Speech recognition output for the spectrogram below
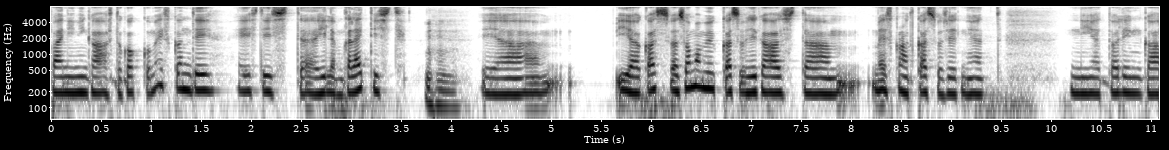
panin iga aasta kokku meeskondi Eestist, äh, hiljem ka Lätist mm -hmm. ja, ja kasvas, oma müük kasvas iga aasta, meeskonnad kasvasid, nii et, nii et olin ka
